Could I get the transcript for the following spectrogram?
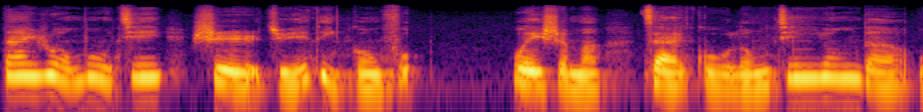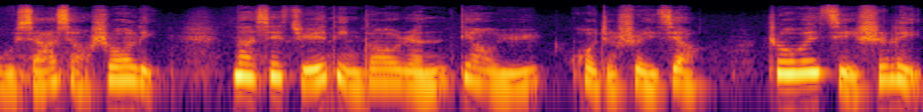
呆若木鸡是绝顶功夫？为什么在古龙、金庸的武侠小说里，那些绝顶高人钓鱼或者睡觉，周围几十里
